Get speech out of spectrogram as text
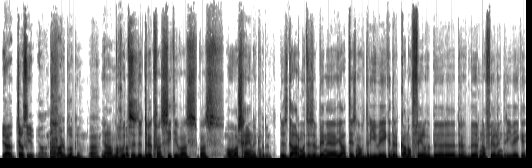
Ja, Chelsea, ja, laag blokken. Ja, Ja, maar goed, was de druk van City was, was onwaarschijnlijk. Dus daar moeten ze binnen... Ja, het is nog drie weken, er kan nog veel gebeuren. Er gebeurt nog veel in drie weken.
